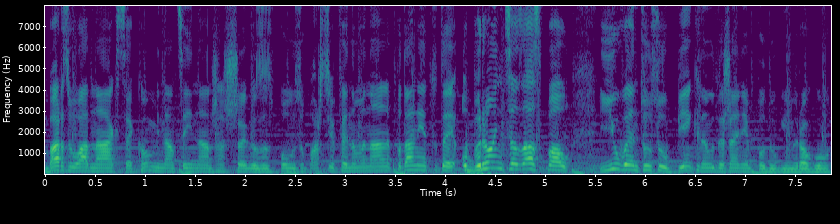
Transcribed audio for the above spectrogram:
Bardzo ładna akcja kombinacyjna naszego zespołu. Zobaczcie, fenomenalne podanie. Tutaj obrońca zaspał Juventusu. Piękne uderzenie po długim rogu.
